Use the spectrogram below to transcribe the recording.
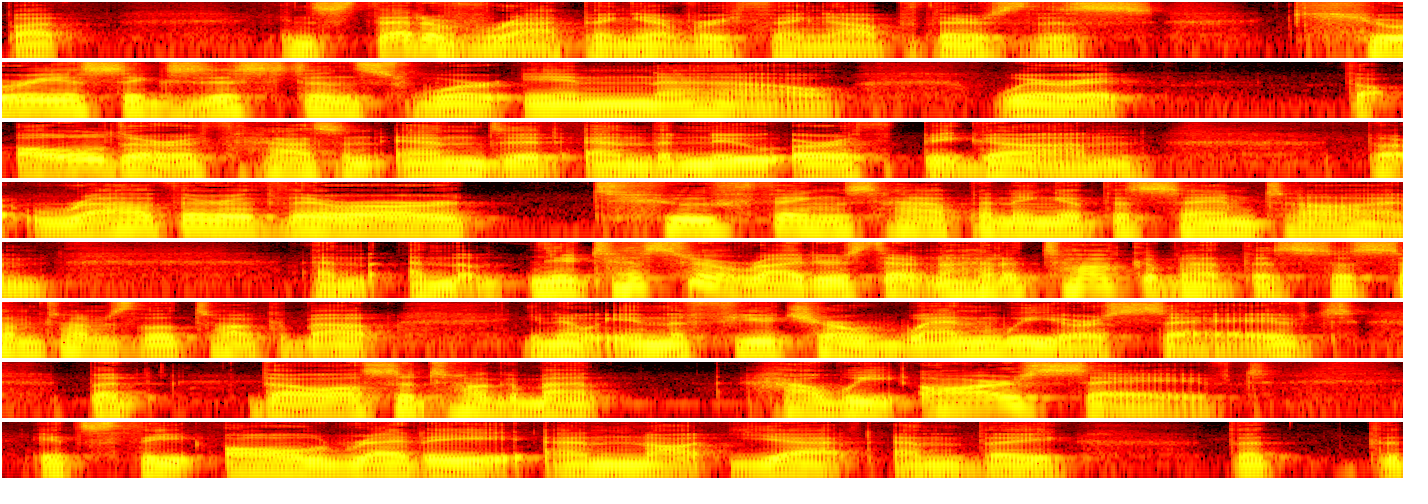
But instead of wrapping everything up, there's this curious existence we're in now where it the old earth hasn't ended and the new earth begun, but rather there are two things happening at the same time. And, and the New Testament writers don't know how to talk about this. So sometimes they'll talk about, you know, in the future when we are saved, but they'll also talk about how we are saved. It's the already and not yet, and the the, the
